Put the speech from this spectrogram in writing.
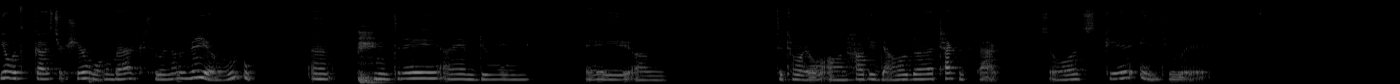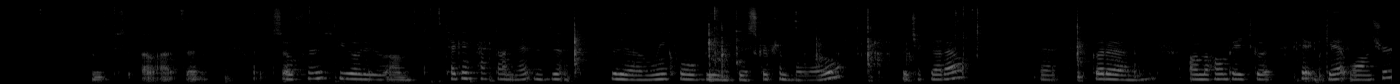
Yo, what's up guys, Turk here, welcome back to another video, woo! And today I am doing a um, tutorial on how to download the Technic Pack. So let's get into it. Oops, uh, so first you go to um, technicpack.net, the, the link will be in the description below, so check that out. Uh, go to, um, on the homepage, go to hit get launcher,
